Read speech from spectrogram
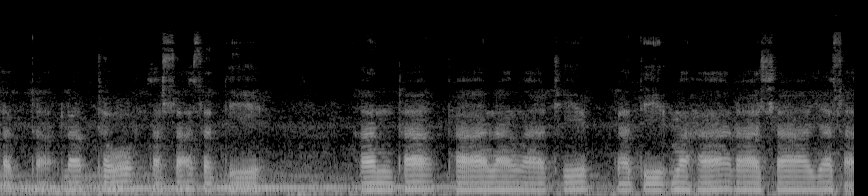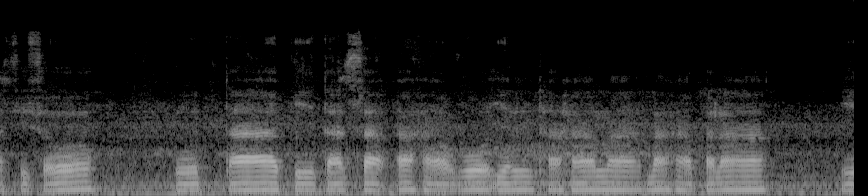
ตัตตะลัทโทปัสสะสติคันทะพานังอาทิปติมหาราชายสัสสิโสอุตตาปิตัสสะภะคะโวอินทหามามหาปลาเย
